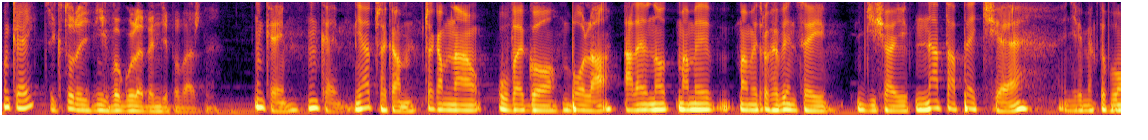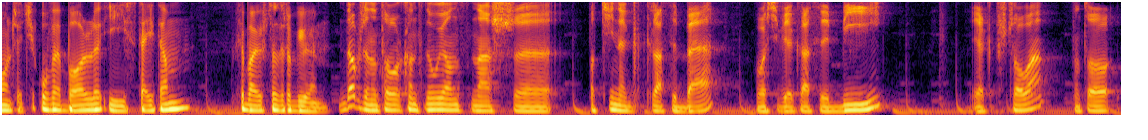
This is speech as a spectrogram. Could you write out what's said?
Okej. Okay. Czy któryś z nich w ogóle będzie poważny? Okej, okay, okej. Okay. Ja czekam. Czekam na Uwego Bola, ale no mamy, mamy trochę więcej dzisiaj na tapecie. Nie wiem, jak to połączyć. Uwe Boll i Statham. Chyba już to zrobiłem. Dobrze, no to kontynuując nasz e, odcinek klasy B, właściwie klasy B, jak pszczoła, no to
